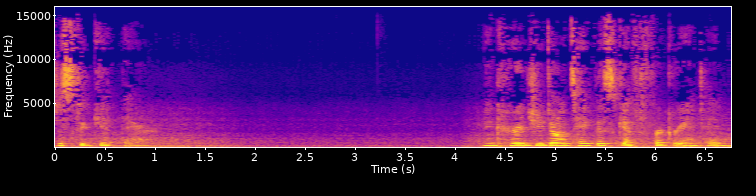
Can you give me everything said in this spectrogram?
just to get there. I encourage you, don't take this gift for granted.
